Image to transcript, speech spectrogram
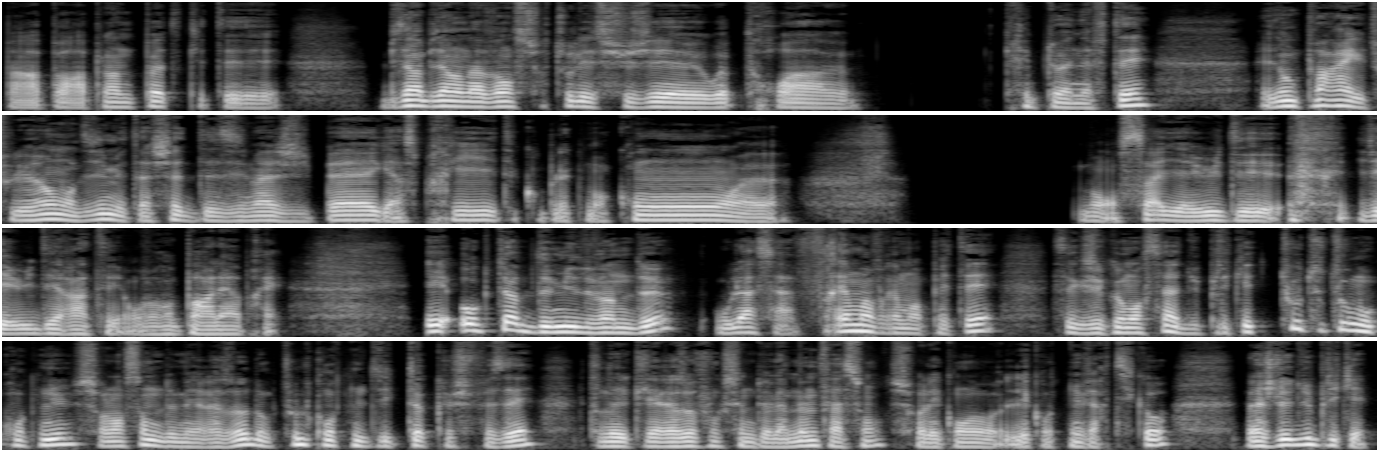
par rapport à plein de potes qui étaient bien bien en avance sur tous les sujets euh, Web3, euh, crypto NFT. Et donc pareil, tous les gens m'ont dit mais t'achètes des images JPEG, à ce prix, t'es complètement con. Bon, ça, il y a eu des, il y a eu des ratés. On va en parler après. Et octobre 2022, où là ça a vraiment vraiment pété, c'est que j'ai commencé à dupliquer tout tout tout mon contenu sur l'ensemble de mes réseaux, donc tout le contenu TikTok que je faisais, étant donné que les réseaux fonctionnent de la même façon sur les, contenus verticaux, bah, je le dupliquais.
